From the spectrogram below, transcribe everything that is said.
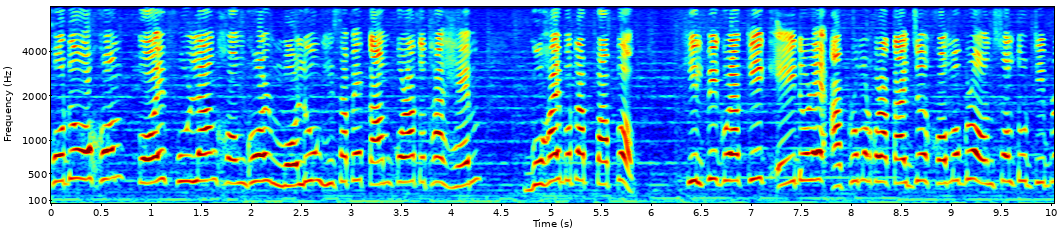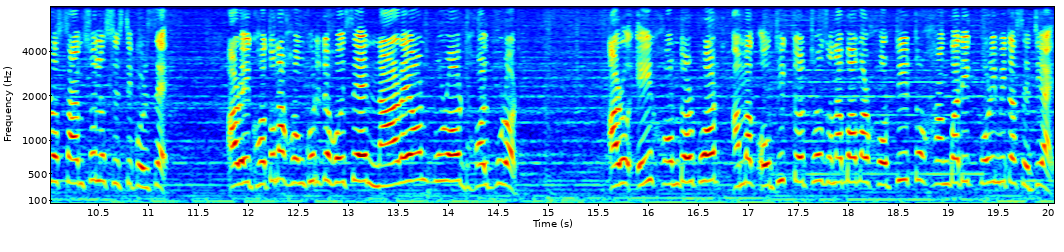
সদৌ অসম পয় ফুৰলাং সংঘৰ মলুং হিচাপে কাম কৰা তথা হেম গোহাঁই বঁটা প্ৰাপক শিল্পীগৰাকীক এইদৰে আক্ৰমণ কৰা কাৰ্যই সমগ্ৰ অঞ্চলটোৰ তীব্ৰ চাঞ্চল্য সৃষ্টি কৰিছে। আৰু এই ঘটনা সংঘটিত হৈছে নাৰায়ণপুৰৰ ধলপুৰত আৰু এই সন্দৰ্ভত আমাক অধিক তথ্য জনাব আমাৰ সতীৰ্থ সাংবাদিক পৰিমিতা চেতিয়াই।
